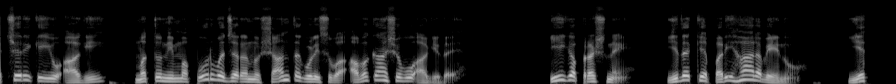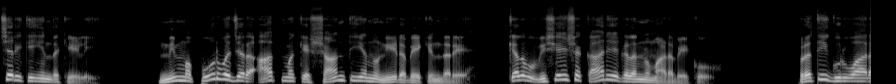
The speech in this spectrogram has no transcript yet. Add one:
ಎಚ್ಚರಿಕೆಯೂ ಆಗಿ ಮತ್ತು ನಿಮ್ಮ ಪೂರ್ವಜರನ್ನು ಶಾಂತಗೊಳಿಸುವ ಅವಕಾಶವೂ ಆಗಿದೆ. ಈಗ ಪ್ರಶ್ನೆ, ಇದಕ್ಕೆ ಪರಿಹಾರವೇನು? ಎಚ್ಚರಿಕೆಯಿಂದ ಕೇಳಿ. ನಿಮ್ಮ ಪೂರ್ವಜರ ಆತ್ಮಕ್ಕೆ ಶಾಂತಿಯನ್ನು ನೀಡಬೇಕೆಂದರೆ ಕೆಲವು ವಿಶೇಷ ಕಾರ್ಯಗಳನ್ನು ಮಾಡಬೇಕು. ಪ್ರತಿ ಗುರುವಾರ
